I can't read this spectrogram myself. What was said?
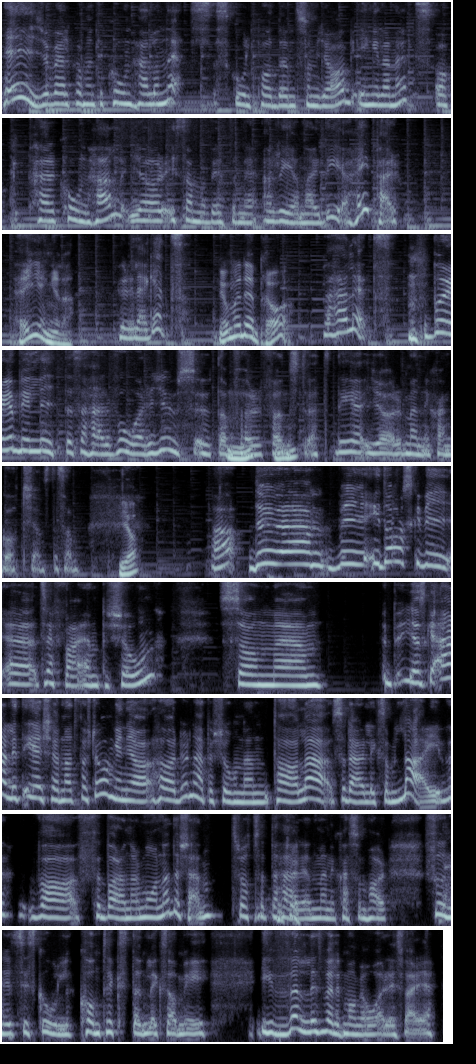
Hej och välkommen till Kornhall och Nets, skolpodden som jag, Ingela Nets och Per Kornhall gör i samarbete med Arena Idé. Hej Per! Hej Ingela! Hur är läget? Jo men det är bra. Vad härligt. Det börjar bli lite så här vårljus utanför mm. fönstret. Det gör människan gott känns det som. Ja. ja du, eh, vi, idag ska vi eh, träffa en person som eh, jag ska ärligt erkänna att första gången jag hörde den här personen tala sådär liksom live var för bara några månader sedan. Trots att det här okay. är en människa som har funnits i skolkontexten liksom i, i väldigt, väldigt många år i Sverige.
